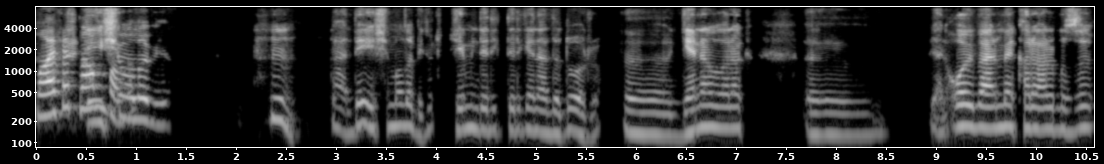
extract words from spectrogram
Muhalefet ne Değişim yapmalı? olabilir. Hı. Yani değişim olabilir. Cem'in dedikleri genelde doğru. Ee, genel olarak e, yani oy verme kararımızı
